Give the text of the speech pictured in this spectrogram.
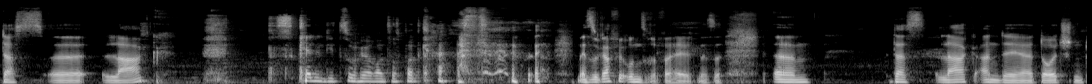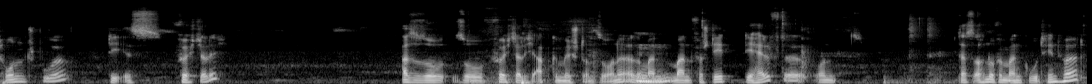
Das äh, lag, Das kennen die Zuhörer unseres Podcasts. nein, sogar für unsere Verhältnisse. Ähm, das lag an der deutschen Tonspur. Die ist fürchterlich. Also so, so fürchterlich abgemischt und so, ne? Also man, Mhm. man versteht die Hälfte und das auch nur, wenn man gut hinhört.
